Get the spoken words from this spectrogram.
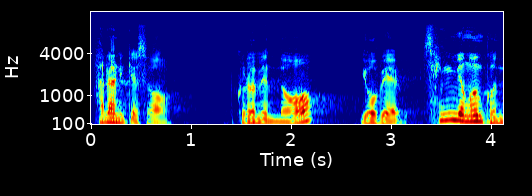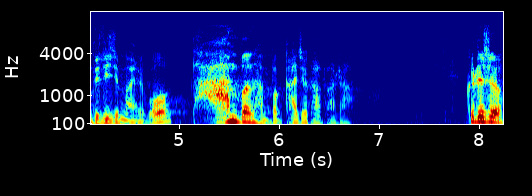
하나님께서 그러면 너 욥의 생명은 건드리지 말고 다 한번 한번 가져가 봐라. 그래서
